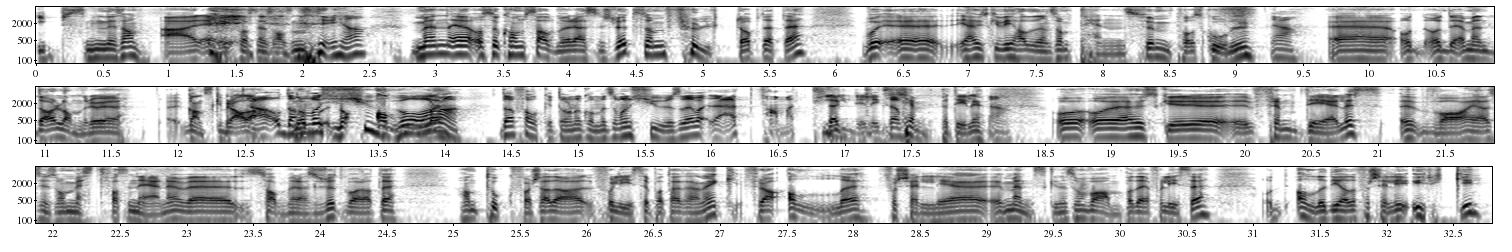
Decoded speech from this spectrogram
Ibsen, liksom, er Erik Fosnes Hansen. ja. Men eh, Og så kom reisen' slutt, som fulgte opp dette. Hvor, eh, jeg husker vi hadde den som pensum på skolen. Ja. Eh, og, og det, men da lander du ganske bra, da. ja, og da han var når 20 år, da Da Falketårnet kom ut, så var han 20, så det, var, det er faen meg Det er tidlig, liksom. kjempetidlig. Ja. Og, og jeg husker eh, fremdeles eh, hva jeg syntes var mest fascinerende ved Salmereisen slutt, var at det, han tok for seg da forliset på Titanic fra alle forskjellige eh, menneskene som var med på det forliset. Og alle de hadde forskjellige yrker.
